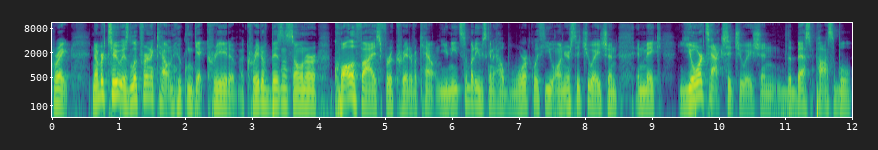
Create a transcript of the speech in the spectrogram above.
Great. Number two is look for an accountant who can get creative. A creative business owner qualifies for a creative accountant. You need somebody who's going to help work with you on your situation and make your tax situation the best possible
